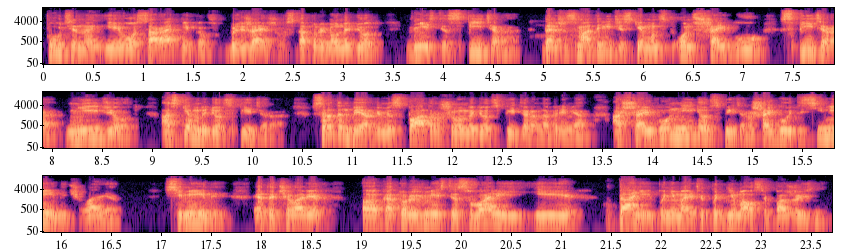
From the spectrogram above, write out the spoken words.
Путина и его соратников ближайших, с которыми он идет вместе с Питера. Дальше смотрите, с кем он, он с Шойгу с Питера не идет. А с кем он идет с Питера? С Ротенбергами, с Патрушевым идет с Питера, например. А Шойгу он не идет с Питера. Шойгу – это семейный человек. Семейный. Это человек, э, который вместе с Валей и Таней, понимаете, поднимался по жизни.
